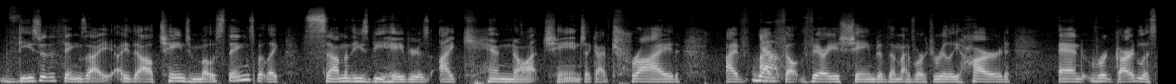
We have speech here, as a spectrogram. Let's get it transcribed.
these are the things I, I I'll change most things, but like some of these behaviors I cannot change. Like I've tried, I've Yeah. I've felt very ashamed of them. I've worked really hard, and regardless,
